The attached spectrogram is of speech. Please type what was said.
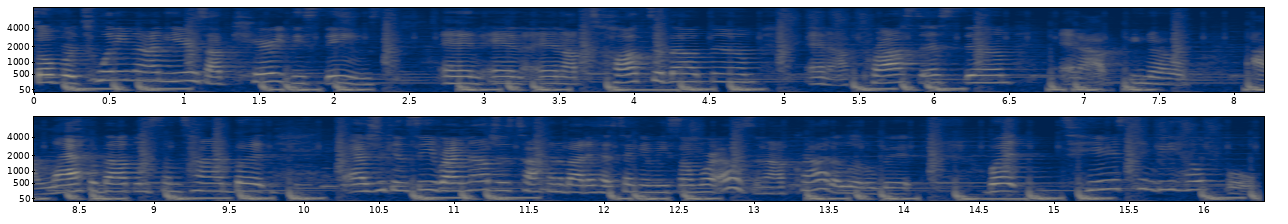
So for 29 years, I've carried these things and and and I've talked about them and I processed them and I you know I laugh about them sometimes, but as you can see right now, just talking about it has taken me somewhere else and I've cried a little bit. But tears can be helpful.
